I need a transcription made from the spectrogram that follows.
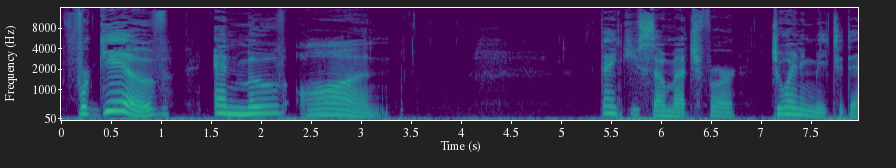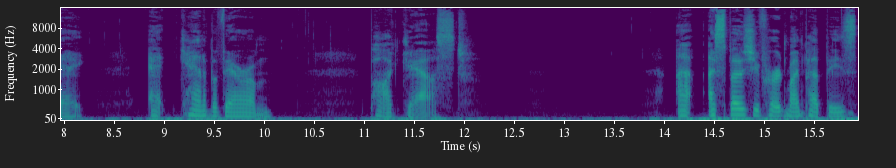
forgive, and move on. Thank you so much for joining me today at Cannabiverum podcast. I, I suppose you've heard my puppies.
